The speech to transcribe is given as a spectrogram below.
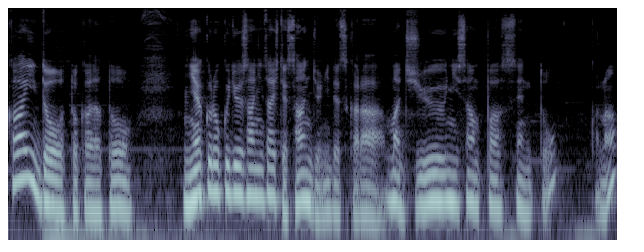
海道とかだと、263に対して32ですから、まあ12、3%かな？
